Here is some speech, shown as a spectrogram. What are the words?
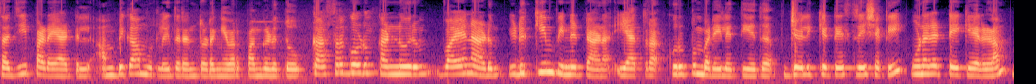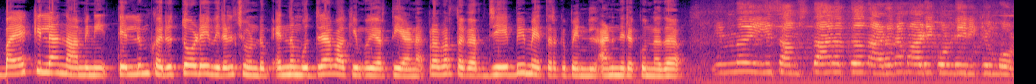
സജി പടയാട്ടിൽ അംബിക മുരളീധരൻ തുടങ്ങിയവർ പങ്കെടുത്തു. കാസർഗോഡും കണ്ണൂരും വയനാടും ഇടുക്കിയും പിന്നിട്ടാണ് യാത്ര കുറുപ്പുംപടിയിലെത്തിയത്. ജ്വലിക്കട്ടെ സ്ത്രീശക്തി ഉണരട്ടെ കേരളം ഭയക്കില്ല നാമിനി തെല്ലും കരുത്തോടെ വിരൽ ചൂണ്ടും എന്ന മുദ്രാവാക്യം ഉയർത്തിയാണ് പ്രവർത്തകർ ജെ ബി മേത്തർക്ക് പിന്നിൽ അണിനിരക്കുന്നത്. ഇന്ന് ഈ സംസ്ഥാനത്ത് നടനമാടിക്കൊണ്ടിരിക്കുമ്പോൾ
